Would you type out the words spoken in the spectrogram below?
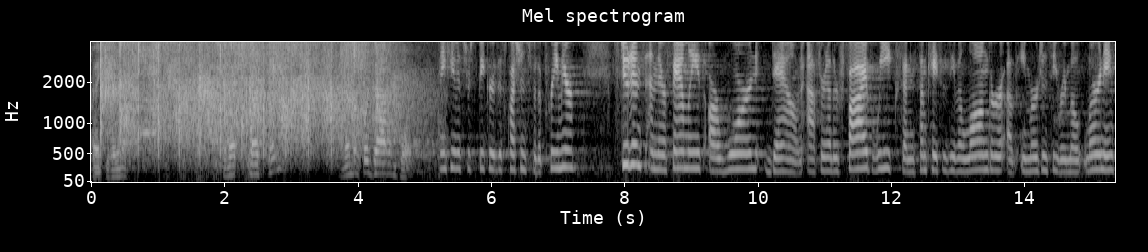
Thank you very much. The next question, member for Davenport. Thank you, Mr. Speaker. This question is for the Premier. Students and their families are worn down after another five weeks, and in some cases even longer, of emergency remote learning.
